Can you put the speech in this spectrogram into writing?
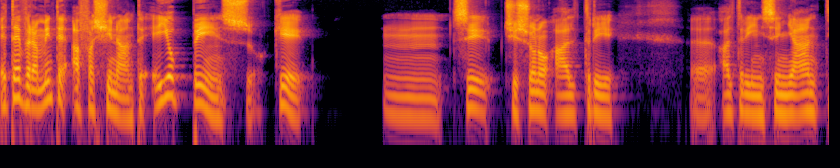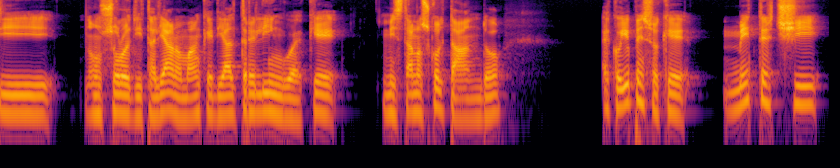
ed è veramente affascinante. E io penso che mh, mm, se ci sono altri, eh, altri insegnanti, non solo di italiano, ma anche di altre lingue, che mi stanno ascoltando, ecco, io penso che metterci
